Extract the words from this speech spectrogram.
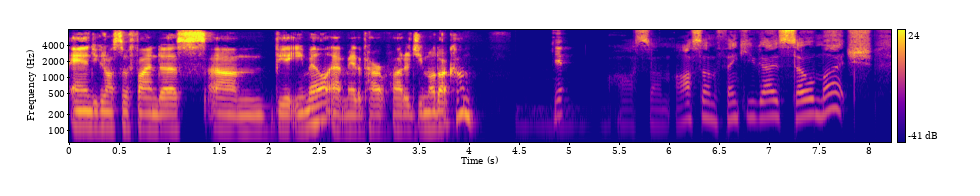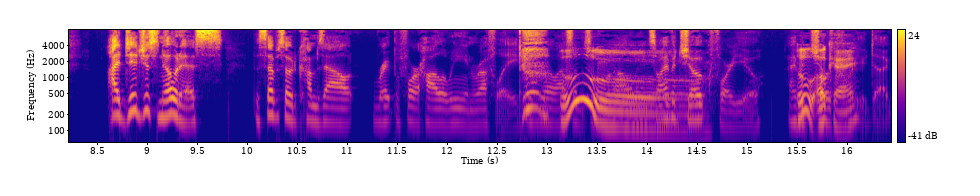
and you can also find us um, via email at maythepowerpod at gmail.com. Yep. Awesome. Awesome. Thank you guys so much. I did just notice this episode comes out right before Halloween, roughly. This is our last episode before Halloween, so I have a joke for you. I have Ooh, a joke okay. for you, Doug.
